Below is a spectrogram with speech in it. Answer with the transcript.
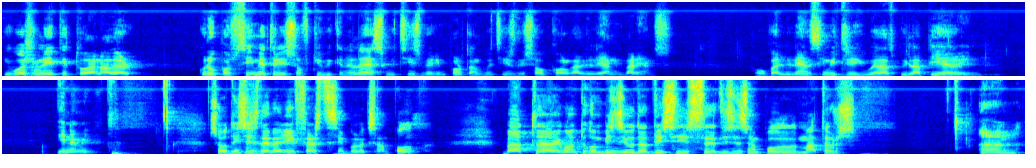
It was related to another group of symmetries of cubic NLS, which is very important, which is the so-called Galilean invariance or Galilean symmetry, that will appear in in a minute. So this is the very first simple example. But uh, I want to convince you that this is uh, this example matters, and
